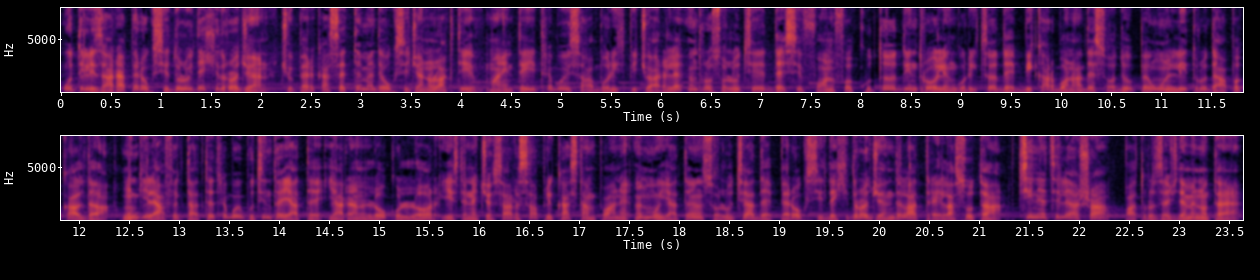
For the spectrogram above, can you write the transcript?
Utilizarea peroxidului de hidrogen. Ciuperca se teme de oxigenul activ. Mai întâi trebuie să aburiți picioarele într-o soluție de sifon făcută dintr-o linguriță de bicarbonat de sodiu pe un litru de apă caldă. Unghiile afectate trebuie puțin tăiate, iar în locul lor este necesar să aplicați tampoane înmuiate în soluția de peroxid de hidrogen de la 3%. Țineți-le așa 40 de minute.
